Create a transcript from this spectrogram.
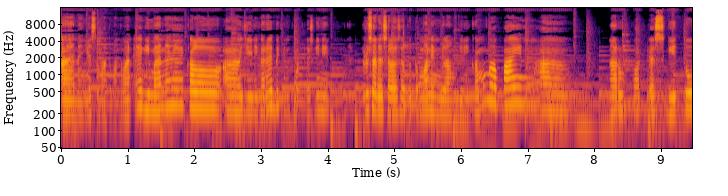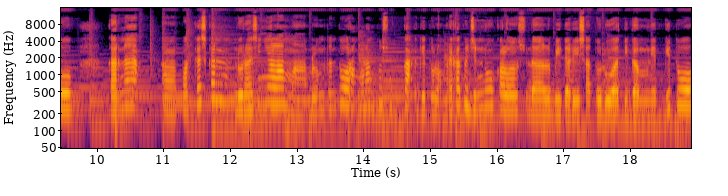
Uh, nanya sama teman-teman eh gimana kalau uh, Jini Karai bikin podcast gini? Terus ada salah satu teman yang bilang begini kamu ngapain uh, naruh podcast gitu? Karena uh, podcast kan durasinya lama belum tentu orang-orang tuh suka gitu loh. Mereka tuh jenuh kalau sudah lebih dari 1, 2, 3 menit gitu.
